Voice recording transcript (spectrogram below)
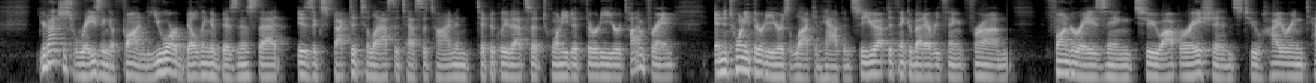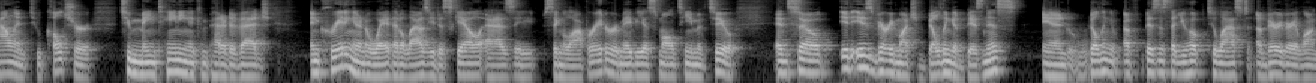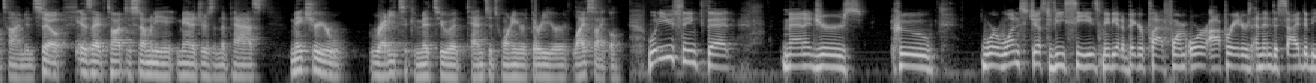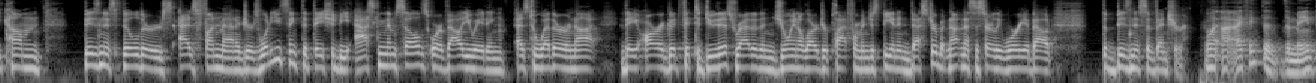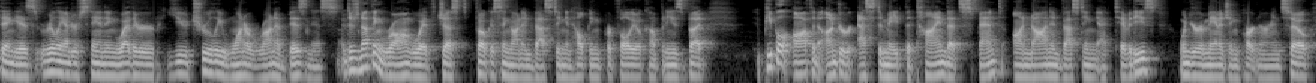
you're not just raising a fund, you are building a business that is expected to last the test of time. And typically that's a 20 to 30 year time frame. And in 20, 30 years, a lot can happen. So you have to think about everything from fundraising to operations to hiring talent to culture to maintaining a competitive edge and creating it in a way that allows you to scale as a single operator or maybe a small team of two. And so it is very much building a business and building a business that you hope to last a very, very long time. And so, as I've talked to so many managers in the past, make sure you're ready to commit to a 10 to 20 or 30 year life cycle. What do you think that managers who were once just VCs, maybe at a bigger platform, or operators, and then decide to become business builders as fund managers, what do you think that they should be asking themselves or evaluating as to whether or not they are a good fit to do this rather than join a larger platform and just be an investor, but not necessarily worry about the business of venture? Well, I, think the, the main thing is really understanding whether you truly want to run a business. There's nothing wrong with just focusing on investing and helping portfolio companies, but people often underestimate the time that's spent on non investing activities when you're a managing partner. And so,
